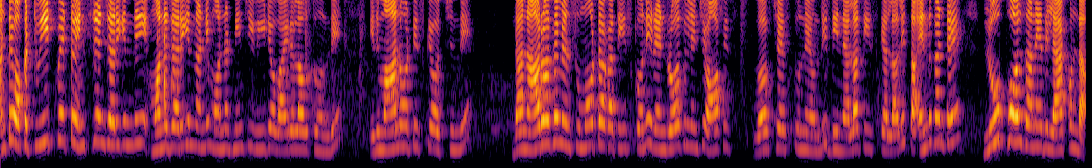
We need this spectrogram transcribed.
అంటే ఒక ట్వీట్ పెట్టే ఇన్సిడెంట్ జరిగింది మొన్న జరిగిందండి మొన్నటి నుంచి ఈ వీడియో వైరల్ అవుతుంది. ఇది మా నోటీస్కే వచ్చింది. దాన్ని ఆ రోజే మేము సుమోటాగా తీసుకొని రెండు రోజుల నుంచి ఆఫీస్ వర్క్ చేస్తూనే ఉంది. దీన్ని ఎలా తీసుకెళ్ళాలి? త- ఎందుకంటే లూప్ హోల్స్ అనేది లేకుండా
